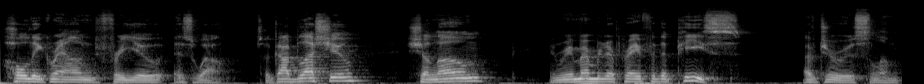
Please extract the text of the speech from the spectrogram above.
holy ground for you as well. So God bless you. Shalom. And remember to pray for the peace of Jerusalem.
